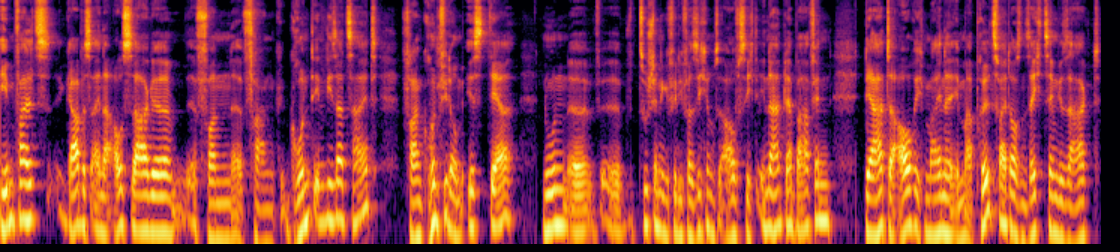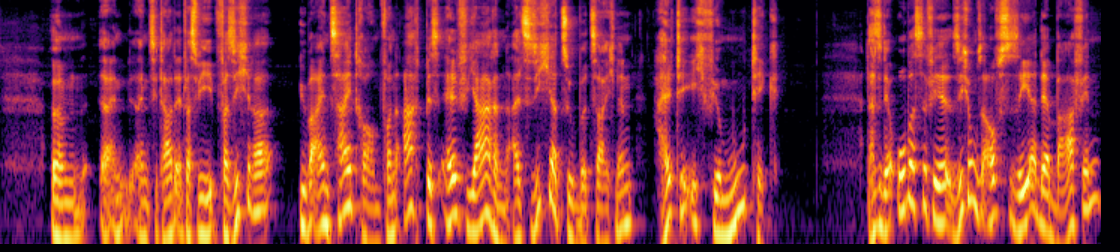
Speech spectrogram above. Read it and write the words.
Ebenfalls gab es eine Aussage von äh, Frank Grund in dieser Zeit. Frank Grund wiederum ist der nun äh, äh, Zuständige für die Versicherungsaufsicht innerhalb der BaFin. Der hatte auch, ich meine, im April 2016 gesagt, ähm, ein, ein Zitat, etwas wie Versicherer über einen Zeitraum von acht bis elf Jahren als sicher zu bezeichnen, halte ich für mutig. Also der oberste Versicherungsaufseher der BaFin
